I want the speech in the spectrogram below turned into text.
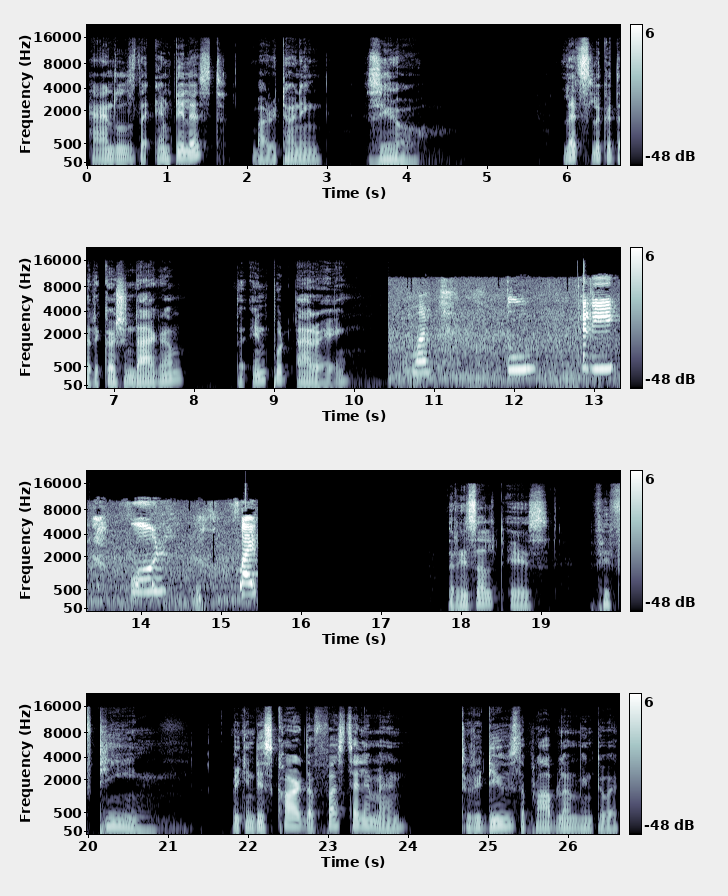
handles the empty list by returning 0. Let's look at the recursion diagram. The input array One, two, three, four, five. The result is 15. We can discard the first element to reduce the problem into a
